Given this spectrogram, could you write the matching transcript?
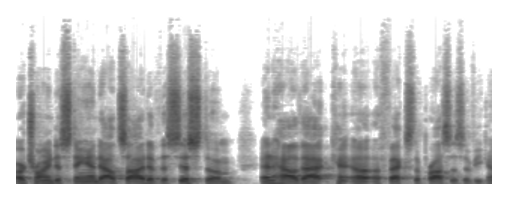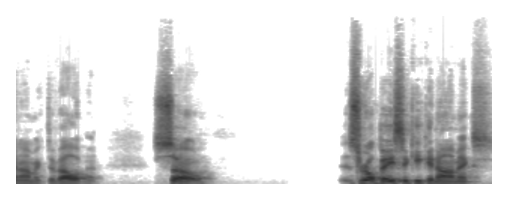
are trying to stand outside of the system and how that can, uh, affects the process of economic development. So, it's real basic economics.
